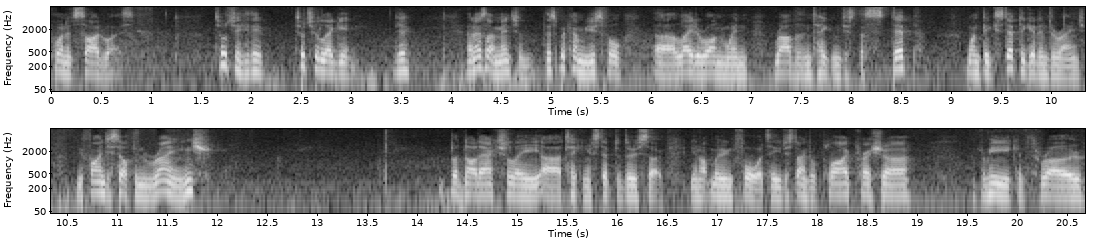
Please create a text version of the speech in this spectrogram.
pointed sideways. Tilt your, tilt your leg in. Yeah? And as I mentioned, this become useful uh, later on when rather than taking just the step, one big step to get into range, you find yourself in range but not actually uh, taking a step to do so. You're not moving forward. So you're just going to apply pressure. And from here you can throw,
